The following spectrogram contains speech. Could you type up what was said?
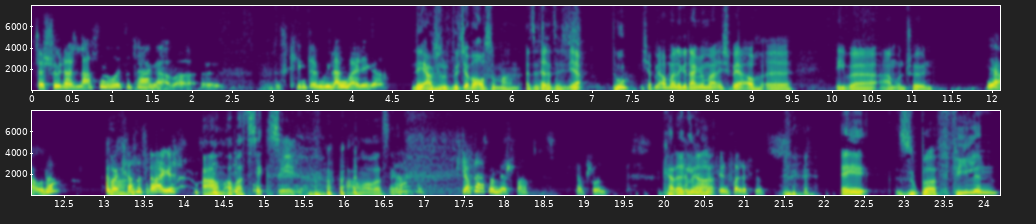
verschönern lassen heutzutage, aber äh, das klingt irgendwie langweiliger. Nee, absolut. Würde ich aber auch so machen. Also Ja, tatsächlich. ja. Du? Ich habe mir auch meine Gedanken gemacht, ich wäre auch äh, lieber arm und schön. Ja, oder? Aber Ah. krasse Frage. Arm, aber sexy. Arm, aber sexy. Ja, ich glaube, da hat man mehr Spaß. Ich glaube schon. Da wäre ich Katharina, auf jeden Fall dafür. ey, super. Vielen,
